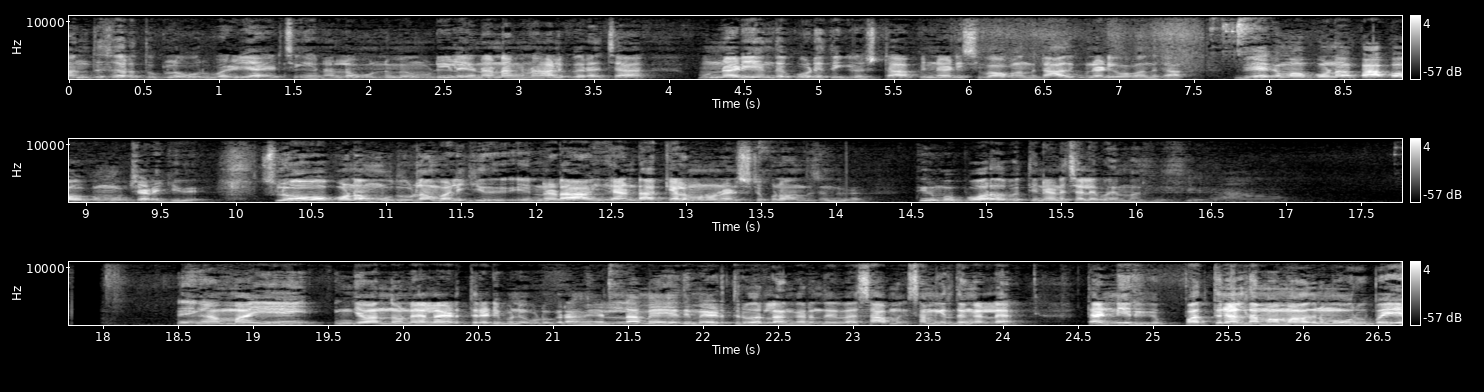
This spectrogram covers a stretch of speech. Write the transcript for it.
வந்து சரத்துக்குள்ள ஒரு வழி ஆயிடுச்சுங்க. நல்லா ஒன்றுமே முடியல. ஏன்னா நாங்கள் நாலு பேராச்சா முன்னாடியே இந்த கோடி தூக்கி வச்சிட்டா பின்னாடி சிவா உட்காந்துட்டா அதுக்கு பின்னாடி உட்காந்துட்டா வேகமாக போனால் பாப்பாவுக்கு மூச்சு அடைக்குது. ஸ்லோவாக போனால் முதுகுலாம் வலிக்குது. என்னடா ஏன்டா கிளம்பணும்னு நினச்சிட்டு இப்போ நான் வந்து சேர்ந்துருக்கேன் திரும்ப போகிறத பற்றி நினச்சாலே பயமா இருக்கு. ஆமா. எங்கள் அம்மாயி இங்கே வந்தோடனே எல்லாம் எடுத்து ரெடி பண்ணி கொடுக்குறாங்க. எல்லாமே எதுவுமே எடுத்துகிட்டு வரல அங்கேருந்து சம சமைக்கிறதுங்கல்ல. தண்ணி இருக்குது பத்து நாள் தான் மாமா அது நம்ம ஊருக்கு போய்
